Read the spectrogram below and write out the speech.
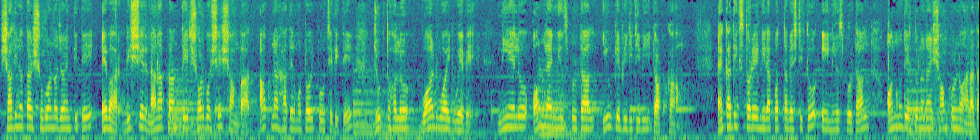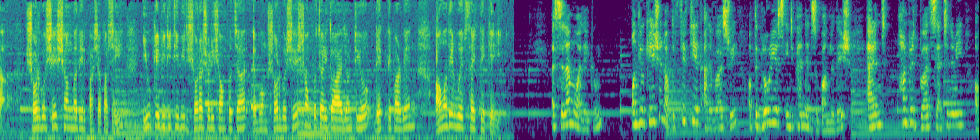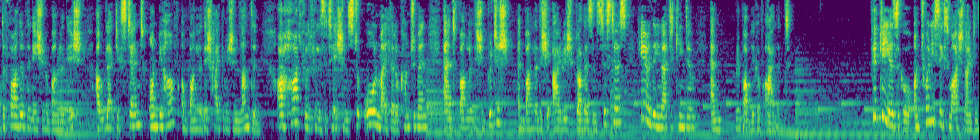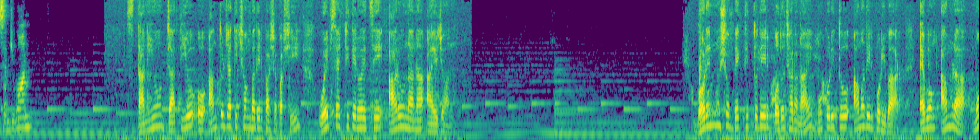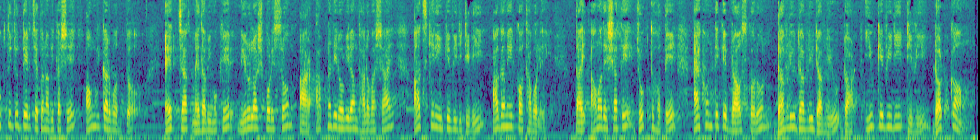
স্বাধীনতার সুবর্ণ জয়ন্তীতে এবার বিশ্বের নানা প্রান্তের সর্বশেষ সংবাদ আপনার হাতের মুঠোয় পৌঁছে দিতে যুক্ত হল ওয়ার্ল্ড ওয়াইড ওয়েবে নিয়ে এলো online news portal UKVD TV dot com একাধিক স্তরের নিরাপত্তা বেষ্টিত এই নিউজ পোর্টাল অন্যদের তুলনায় সম্পূর্ণ আলাদা সর্বশেষ সংবাদের পাশাপাশি ইউকেবিডি টিভির সরাসরি সম্প্রচার এবং সর্বশেষ সম্প্রচারিত আয়োজনটিও দেখতে পারবেন আমাদের ওয়েবসাইট থেকেই আসসালামু alaikum. On the occasion of the 50th anniversary of the glorious independence of Bangladesh and 100th birth centenary of the father of the nation of Bangladesh, I would like to extend, on behalf of Bangladesh High Commission London, our heartfelt felicitations to all my fellow countrymen and Bangladeshi British and Bangladeshi Irish brothers and sisters here in the United Kingdom and Republic of Ireland. 50 years ago, on 26 March 1971, স্থানীয়, জাতীয় ও আন্তর্জাতিক সংবাদের পাশাপাশি ওয়েবসাইটটিতে রয়েছে আরও নানা আয়োজন। বরেণ্য সব ব্যক্তিত্বদের পদচারণায় মুখরিত আমাদের পরিবার এবং আমরা মুক্তিযুদ্ধের চেতনা বিকাশে অঙ্গীকারবদ্ধ। এক চাক মেধাবী মুখের নিরলস পরিশ্রম আর আপনাদের অবিরাম ভালোবাসায় আজকের ইউকেভিডি টিভি আগামীর কথা বলে। তাই আমাদের সাথে যুক্ত হতে এখন থেকে ব্রাউজ করুন www.ukvdtv.com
